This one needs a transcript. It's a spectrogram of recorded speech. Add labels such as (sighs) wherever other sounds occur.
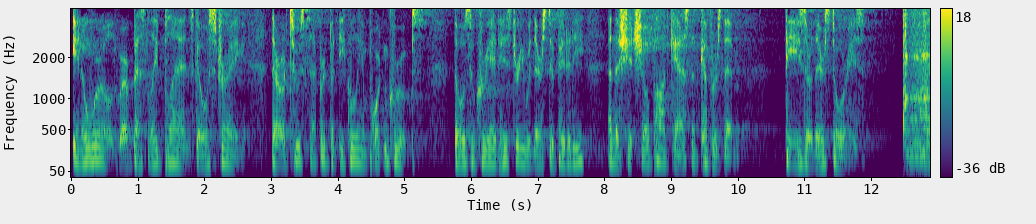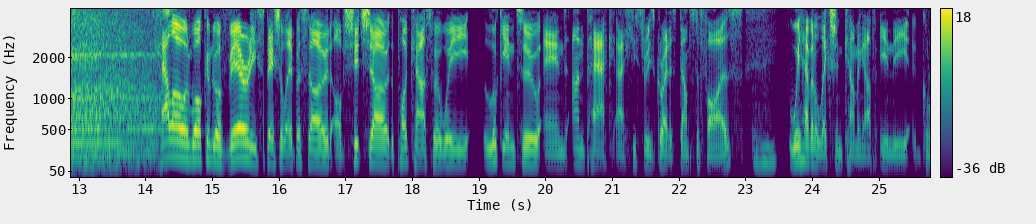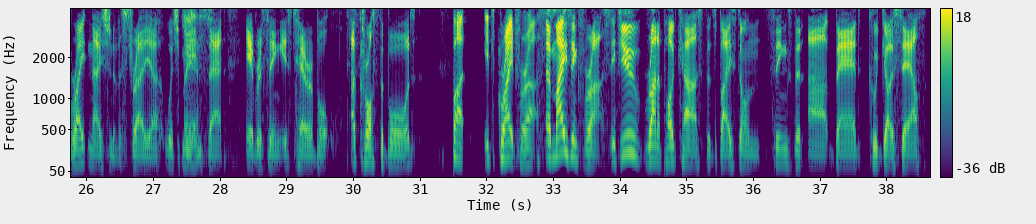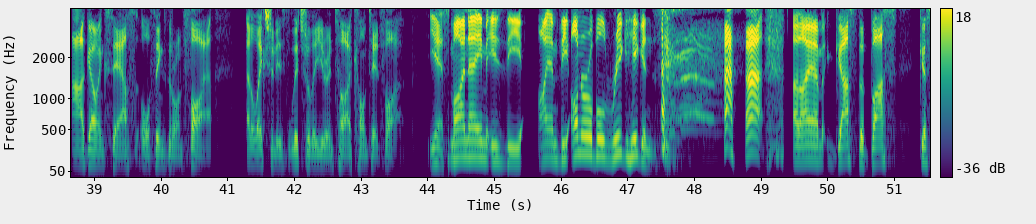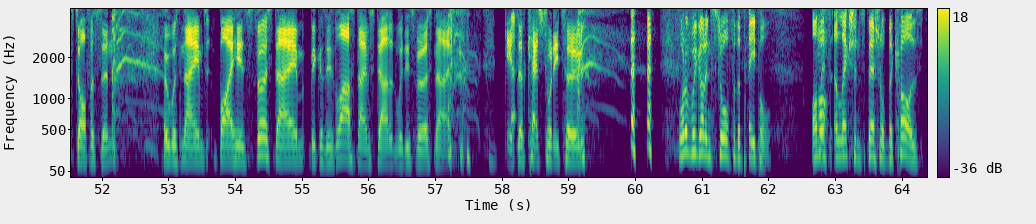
In a world where best laid plans go astray, there are two separate but equally important groups those who create history with their stupidity, and the shit show podcast that covers them. These are their stories. Hello and welcome to a very special episode of Shit Show, the podcast where we look into and unpack uh, history's greatest dumpster fires. We have an election coming up in the great nation of Australia, which means Yes. that everything is terrible across the board. but it's great for us. Amazing for us. If you run a podcast that's based on things that are bad, could go south, are going south, or things that are on fire, an election is literally your entire content fire. yes, my name is the I am the Honourable Rig Higgins. (laughs) (laughs) and I am Gus the Bus Gustafsson, (laughs) who was named by his first name because his last name started with his first name. (laughs) it's a catch 22. what have we got in store for the people on this Oh. election special? Because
